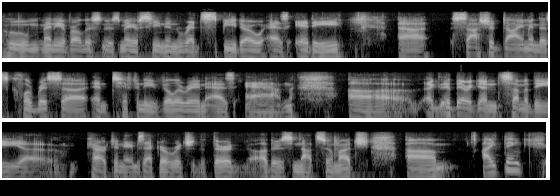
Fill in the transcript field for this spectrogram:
who many of our listeners may have seen in Red Speedo as Eddie, uh, Sasha Diamond as Clarissa and Tiffany Villarin as Anne. Uh, there again, some of the uh, character names echo Richard III, others not so much. Um, I think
